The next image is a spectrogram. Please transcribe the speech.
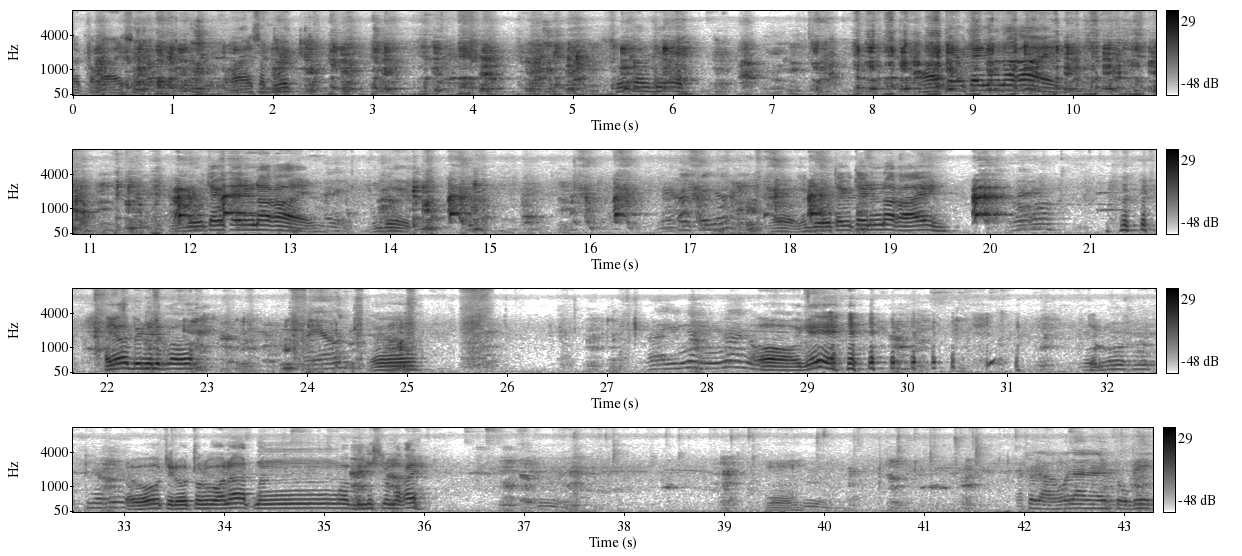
ay pakain sa pakain sa buwik. Super diet. Ate, tayo nang nakain. Nag-utay tayo nang nakain. Ang buwik. Oh, nag-utay tayo nang nakain. Ayaw, binili ko. Ayaw? Oo. Ayun nga, yun nga, no? Oh, okay. Nagmusmut na rin. Oo, tinuturuan na at nang mabilis lumaki. Kaso lang, wala na yung tubig.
